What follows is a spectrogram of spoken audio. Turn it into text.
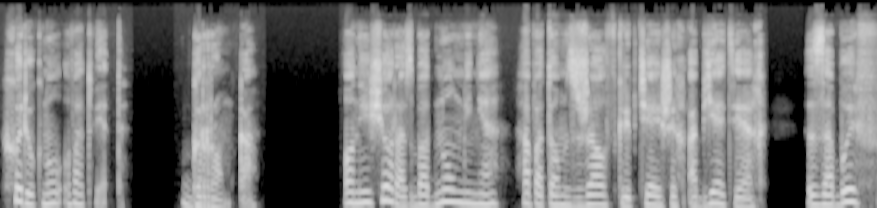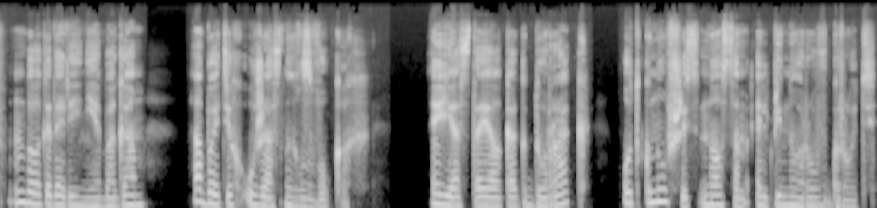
хрюкнул в ответ. Громко. Он еще раз боднул меня, а потом сжал в крепчайших объятиях, забыв, благодарение богам, об этих ужасных звуках. Я стоял как дурак, уткнувшись носом Эльпинору в грудь.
